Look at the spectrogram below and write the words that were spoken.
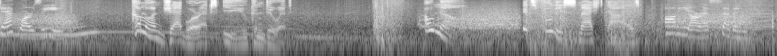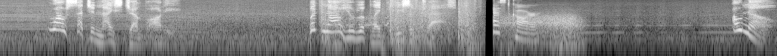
Jaguar XE. Come on, Jaguar XE, you can do it. Oh no! It's fully smashed, guys. Audi RS7. Wow, such a nice jump, Audi. But now you look like a piece of trash. Test car. Oh no!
